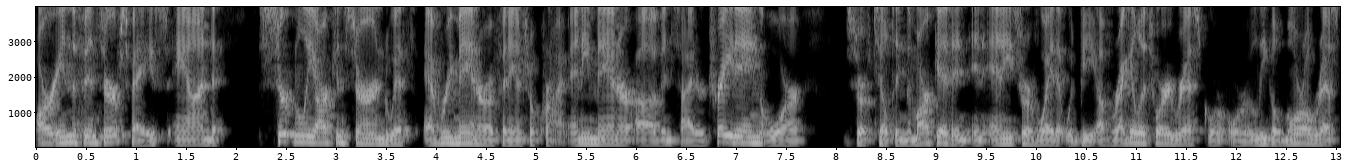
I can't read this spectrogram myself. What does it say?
are in the FinServ space and certainly are concerned with every manner of financial crime, any manner of insider trading or sort of tilting the market in, in any sort of way that would be of regulatory risk or, or legal moral risk.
